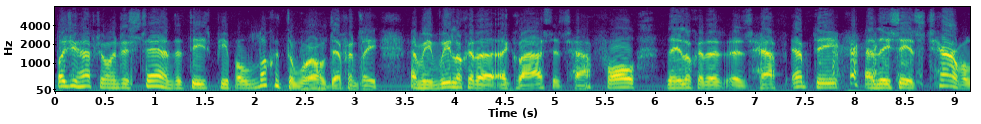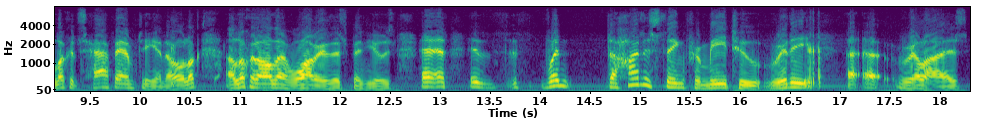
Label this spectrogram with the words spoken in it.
but you have to understand that these people look at the world differently. I mean, we look at a, a glass; it's half full. They look at it as half empty, and they say it's terrible. Look, it's half empty. You know, look, uh, look at all that water that's been used. And, and when the hardest thing for me to really uh, uh, realize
